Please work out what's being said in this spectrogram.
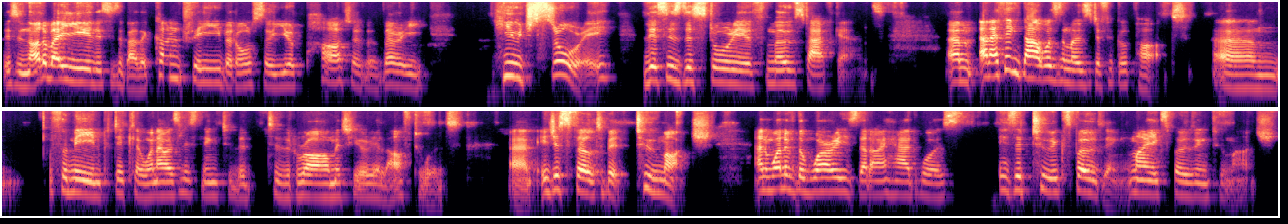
this is not about you, this is about the country, but also you're part of a very huge story. This is the story of most Afghans. Um, and I think that was the most difficult part. Um, for me in particular, when I was listening to the to the raw material afterwards, um, it just felt a bit too much. And one of the worries that I had was, is it too exposing? Am I exposing too much?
